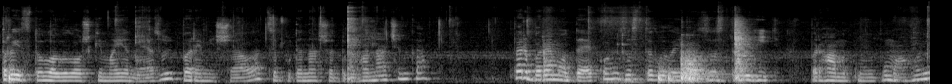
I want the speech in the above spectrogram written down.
3 столові ложки майонезу і перемішала. Це буде наша друга начинка. Тепер беремо деко, застелили його заздалегідь пергаментною бумагою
